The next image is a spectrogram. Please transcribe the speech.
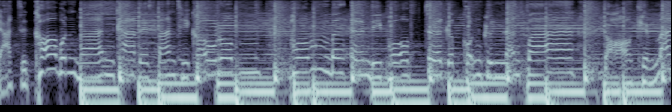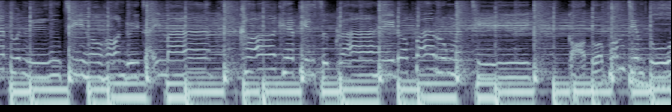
อยากจะขอบนบานข้าแต่สถานที่เคารพ ผมบังเอิญได้พบ เจอกับคนครึ่งนางฟ้า ก็แค่มาตัวหนึ่งที่เห่าหอนด้วยใจมา ขอแค่เพียงสักคราให้ดอกฟ้ารุ่งมาทีก็ตัวผมเจียมตัว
